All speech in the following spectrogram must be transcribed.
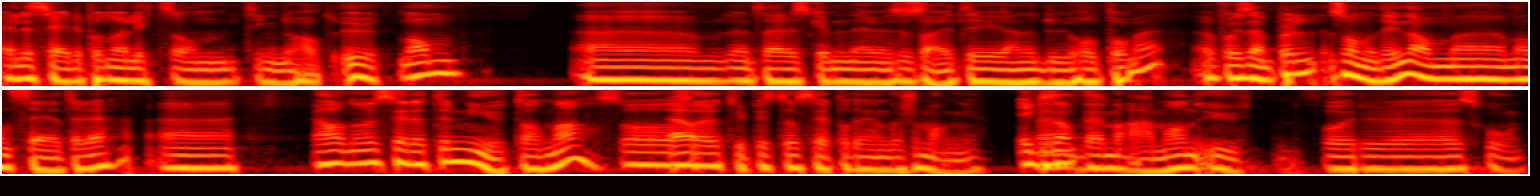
Eller ser de på noe litt sånn ting du har hatt utenom? Uh, den der Scandinavian Society-greiene du holdt på med, for eksempel. Sånne ting, da, om eh, man ser etter det. Uh, Ja, Når vi ser etter nyutdanna, så, Ja. så er det typisk å se på det engasjementet. Ikke Hvem, hvem er man utenfor skolen?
